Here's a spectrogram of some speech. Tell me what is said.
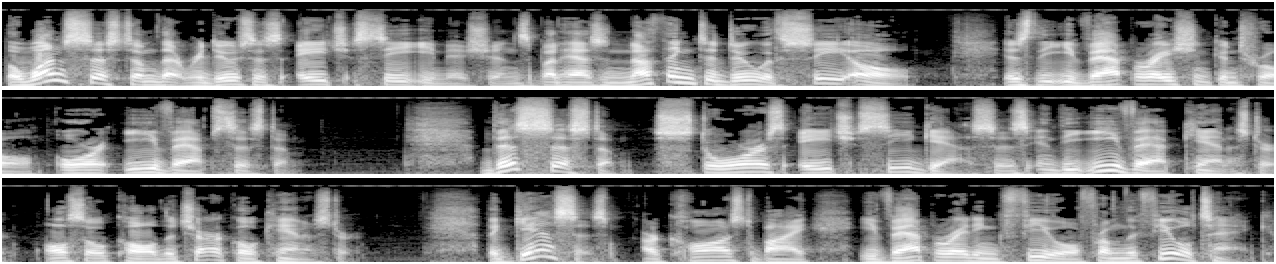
The one system that reduces HC emissions but has nothing to do with CO is the evaporation control, or EVAP system. This system stores HC gases in the EVAP canister, also called the charcoal canister. The gases are caused by evaporating fuel from the fuel tank.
